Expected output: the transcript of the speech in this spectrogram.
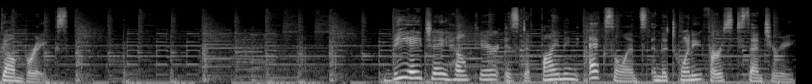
gum breaks. VHA Healthcare is defining excellence in the 21st century.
